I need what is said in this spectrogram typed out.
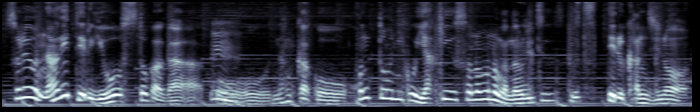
それを投げてる様子とかがこう、なんかこう本当にこう野球そのものが乗りつ映ってる感じの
